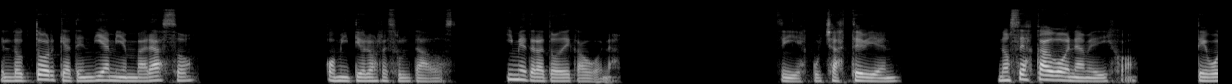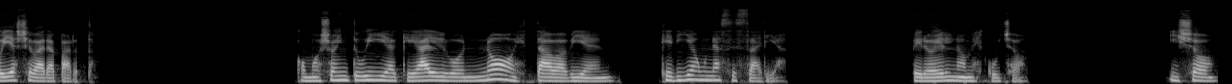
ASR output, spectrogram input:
El doctor que atendía mi embarazo omitió los resultados y me trató de cagona. Sí, escuchaste bien. No seas cagona, me dijo. Te voy a llevar a parto. Como yo intuía que algo no estaba bien, quería una cesárea. Pero él no me escuchó. Y yo,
